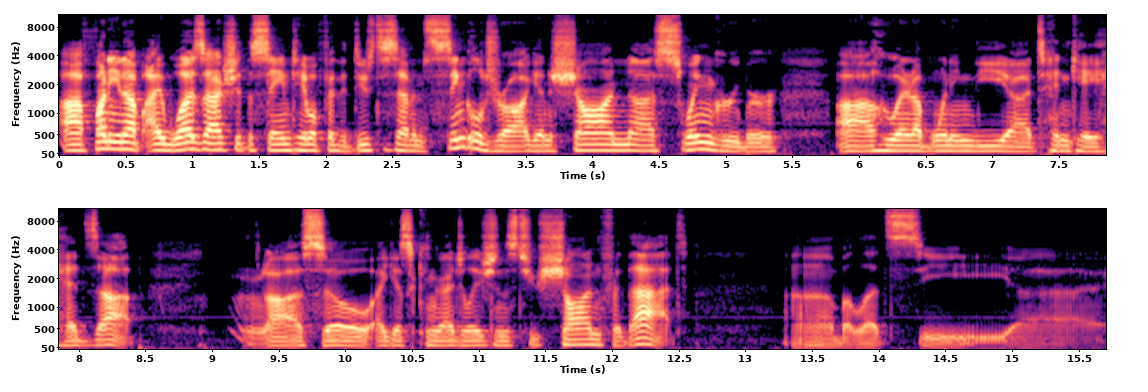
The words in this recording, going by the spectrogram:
uh, funny enough, I was actually at the same table for the Deuce to Seven single draw against Sean uh, Swingruber, uh, who ended up winning the uh, 10K heads up. Uh, so I guess congratulations to Sean for that. Uh, but let's see uh,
